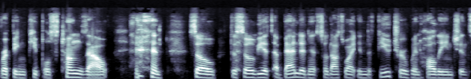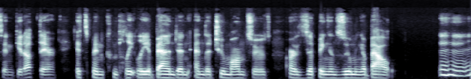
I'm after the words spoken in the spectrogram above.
ripping people's tongues out. And so the Soviets abandoned it. So that's why in the future, when Holly and Jensen get up there, it's been completely abandoned and the two monsters are zipping and zooming about. Mm-hmm.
